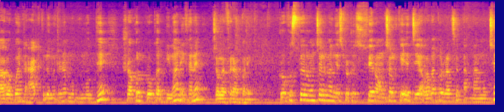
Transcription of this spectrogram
বারো পয়েন্ট আট কিলোমিটারের মধ্যে সকল প্রকার বিমান এখানে চলাফেরা করে। ট্রোপোস্ফিয়ার অঞ্চল এবং স্ট্রোটোস্ফিয়ার অঞ্চলকে যে আলাদা করে রাখছে তার নাম হচ্ছে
